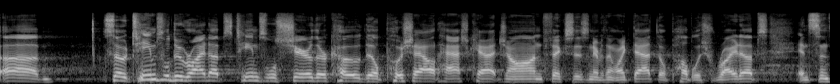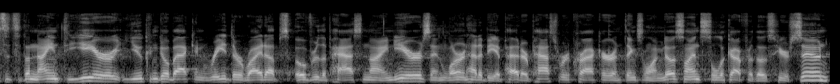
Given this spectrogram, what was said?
um, so teams will do write-ups. Teams will share their code. They'll push out Hashcat, John fixes, and everything like that. They'll publish write-ups. And since it's the ninth year, you can go back and read their write-ups over the past nine years and learn how to be a better password cracker and things along those lines. So look out for those here soon.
